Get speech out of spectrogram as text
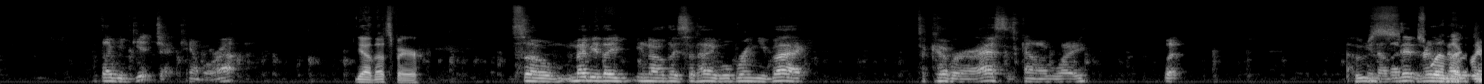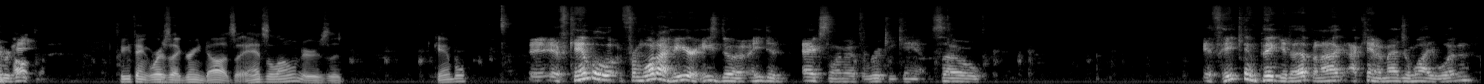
they would get Jack Campbell, right? Yeah, that's fair. So maybe they, you know, they said, "Hey, we'll bring you back to cover our asses," kind of way. But Who's, you know, they didn't really know that that they green were dot? getting. Who do you think wears that green dot? Is it Anzalone or is it Campbell? If Campbell, from what I hear, he's doing, he did excellent at the rookie camp. So if he can pick it up, and I, I can't imagine why he wouldn't.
